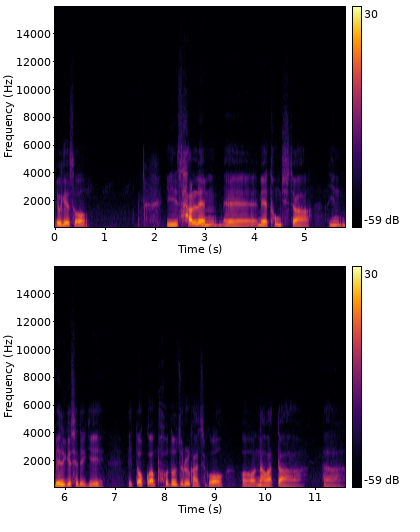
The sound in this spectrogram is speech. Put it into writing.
여기에서 이 살렘의 통치자인 멜기세덱이 이 떡과 포도주를 가지고 어, 나왔다. 아,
